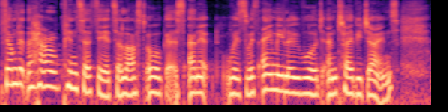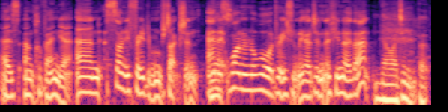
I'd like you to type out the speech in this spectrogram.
filmed at the Harold Pinter Theatre last August, and it was with Aimee Lou Wood and Toby Jones as Uncle Vanya and Sonia Friedman production. And Yes. it won an award recently. I didn't know if you know that. No, I didn't, but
